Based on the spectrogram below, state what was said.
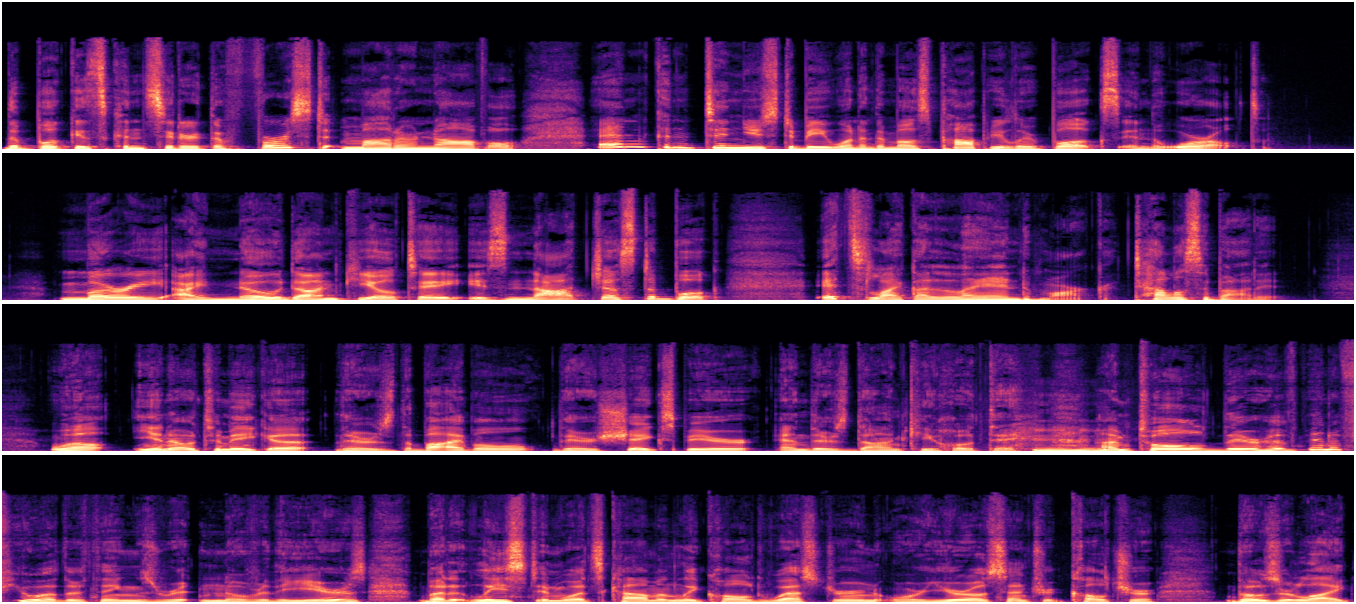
The book is considered the first modern novel and continues to be one of the most popular books in the world. Murray, I know Don Quixote is not just a book, it's like a landmark. Tell us about it. Well, you know, Tamika, there's the Bible, there's Shakespeare, and there's Don Quixote. Mm-hmm. I'm told there have been a few other things written over the years, but at least in what's commonly called Western or Eurocentric culture, those are like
